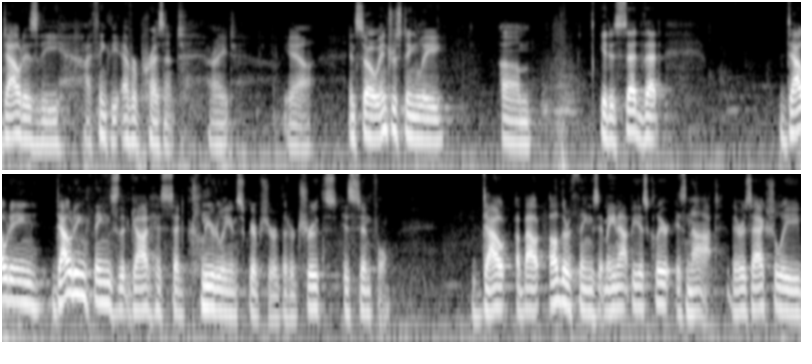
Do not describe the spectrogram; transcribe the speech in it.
doubt is the, I think, the ever present, right? Yeah. And so, interestingly, um, it is said that doubting, doubting things that God has said clearly in Scripture that are truths is sinful. Doubt about other things that may not be as clear is not. There is actually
